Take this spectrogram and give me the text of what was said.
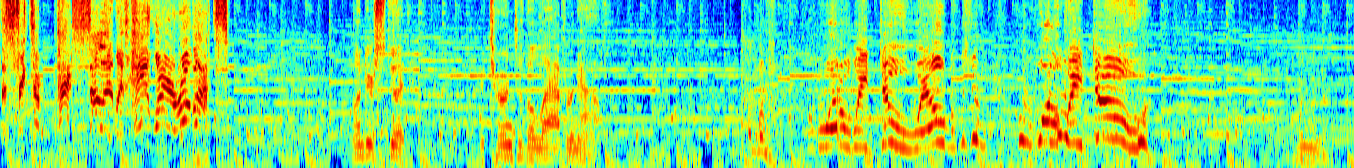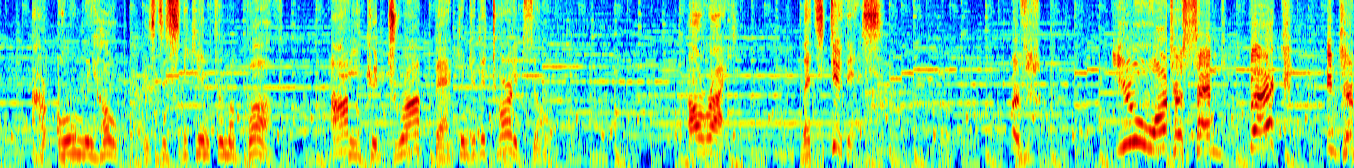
The streets are packed solid with haywire robots! Understood. Return to the lab for now. What'll we do, Will? What'll we do? Hmm. Our only hope is to sneak in from above. Avi could drop back into the target zone. All right, let's do this. You want to send Beck into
